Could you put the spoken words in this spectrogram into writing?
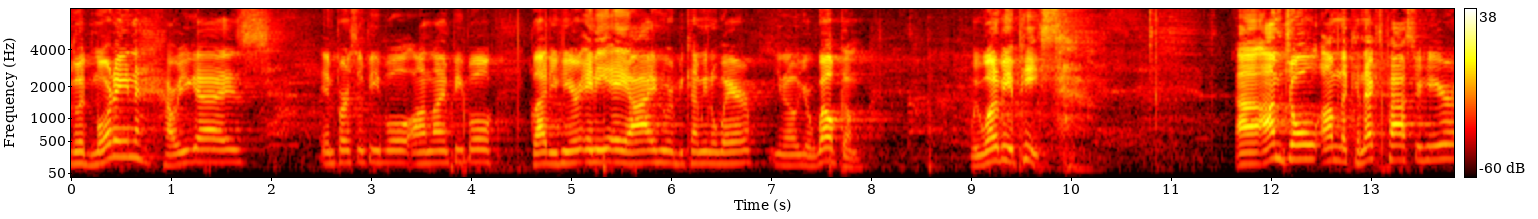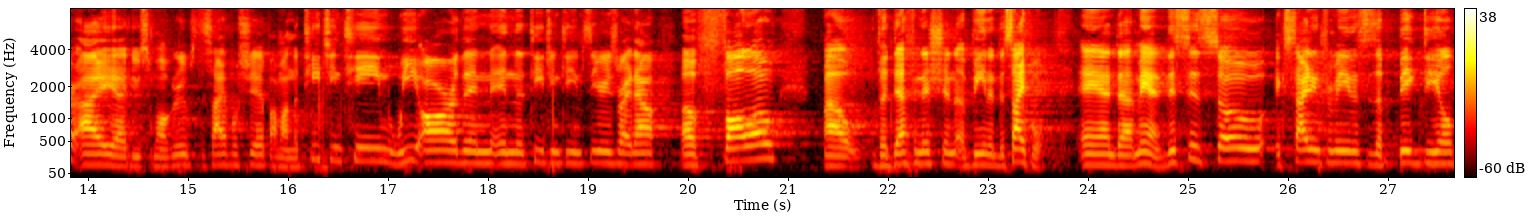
Good morning. How are you guys? In person people, online people? Glad you're here. Any AI who are becoming aware, you know, you're welcome. We want to be at peace. Uh, I'm Joel. I'm the Connect pastor here. I uh, do small groups, discipleship. I'm on the teaching team. We are then in the teaching team series right now of Follow, uh, the definition of being a disciple. And uh, man, this is so exciting for me. This is a big deal.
